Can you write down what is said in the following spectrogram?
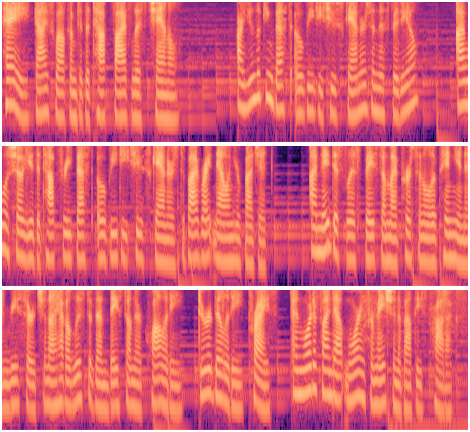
Hey, guys, welcome to the Top 5 List channel. Are you looking best OBD2 scanners in this video? I will show you the top 3 best OBD2 scanners to buy right now on your budget. I made this list based on my personal opinion and research, and I have a list of them based on their quality, durability, price, and more to find out more information about these products.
